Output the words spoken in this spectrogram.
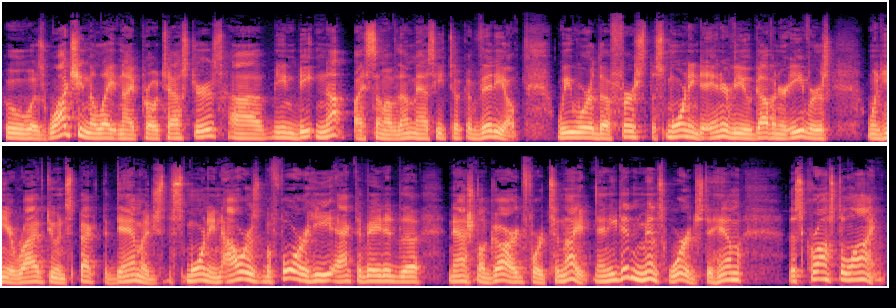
who was watching the late night protesters uh, being beaten up by some of them as he took a video. We were the first this morning to interview Governor Evers when he arrived to inspect the damage this morning, hours before he activated the National Guard for tonight. And he didn't mince words to him. This crossed a line.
